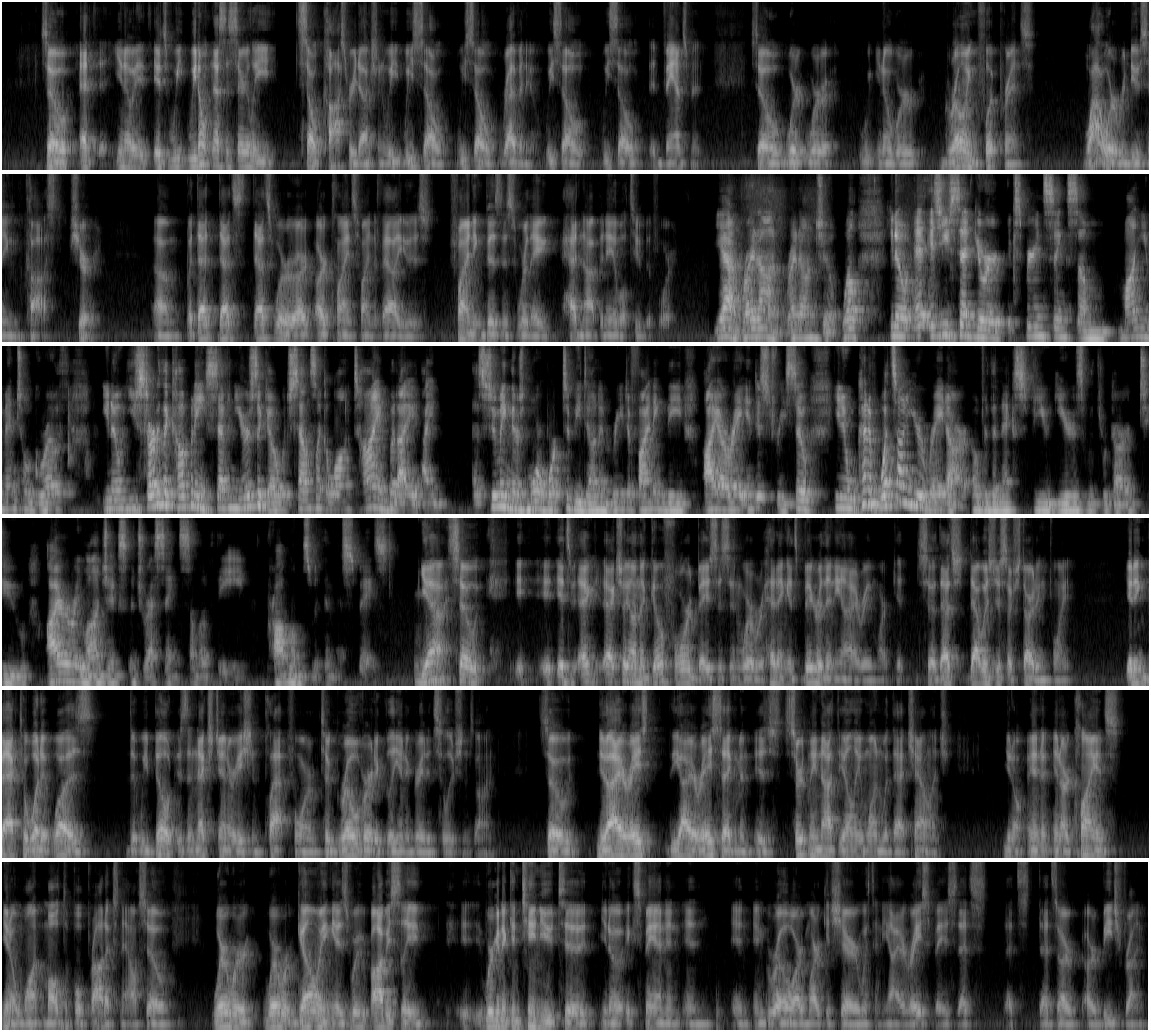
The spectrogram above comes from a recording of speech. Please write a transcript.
So at you know it, it's we we don't necessarily sell cost reduction. We we sell we sell revenue. We sell we sell advancement. So we're we're we, you know we're growing footprints while we're reducing cost, sure. Um, but that that's that's where our, our clients find the value is finding business where they had not been able to before. Yeah, right on, right on, Joe. Well, you know, as you said, you're experiencing some monumental growth. You know, you started the company seven years ago, which sounds like a long time, but I, I assuming there's more work to be done in redefining the IRA industry. So, you know, kind of what's on your radar over the next few years with regard to IRAlogix addressing some of the problems within this space? Yeah, so it, it's actually on the go forward basis and where we're heading, it's bigger than the IRA market. So that's that was just our starting point. Getting back to what it was that we built is the next generation platform to grow vertically integrated solutions on. So, you know, IRA, the IRA segment is certainly not the only one with that challenge. You know, and, and our clients, you know, want multiple products now. So where we're where we're going is we're obviously we're going to continue to you know expand and, and and and grow our market share within the IRA space. That's that's that's our our beachfront.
